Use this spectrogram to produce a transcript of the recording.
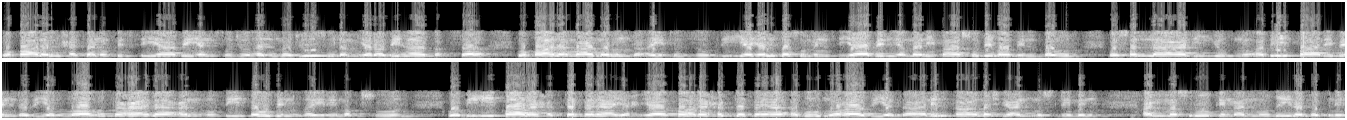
وقال الحسن في الثياب ينسجها المجوس لم ير بها بأسا. وقال معمر رأيت الزهري يلبس من ثياب اليمن ما صبغ بالبول. وصلى علي بن أبي طالب رضي الله تعالى عنه في ثوب غير مقصود. وبه قال حدثنا يحيى، قال حدثنا أبو معاوية عن الآمش عن مسلم عن مسروق عن مغيرة بن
